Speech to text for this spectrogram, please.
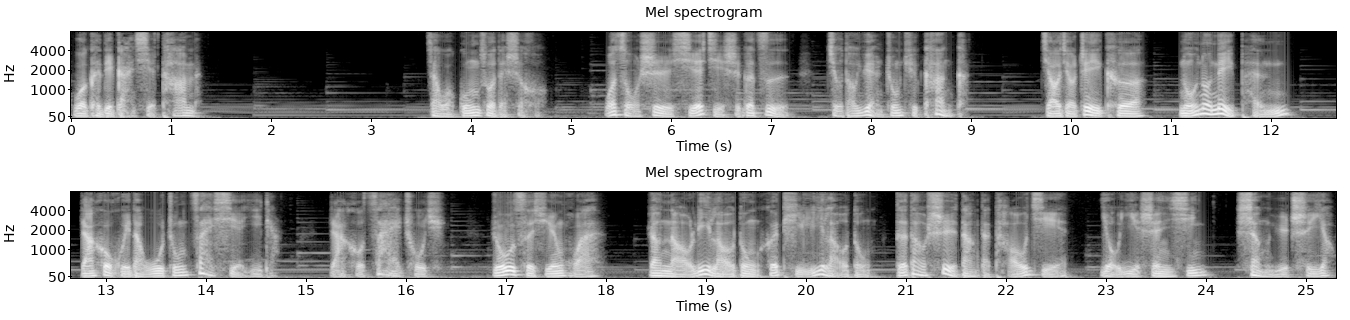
我可得感谢他们。在我工作的时候，我总是写几十个字。就到院中去看看，浇浇这棵，挪挪那盆，然后回到屋中再写一点，然后再出去，如此循环，让脑力劳动和体力劳动得到适当的调节，有益身心，胜于吃药。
